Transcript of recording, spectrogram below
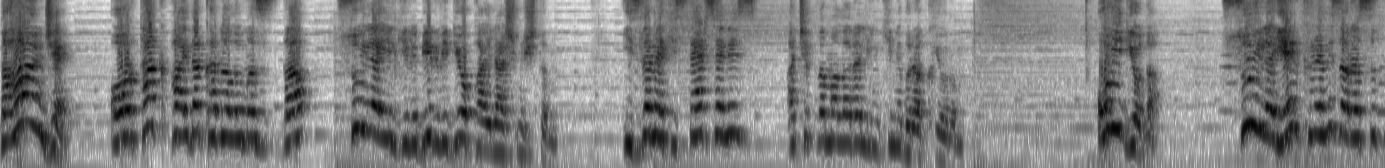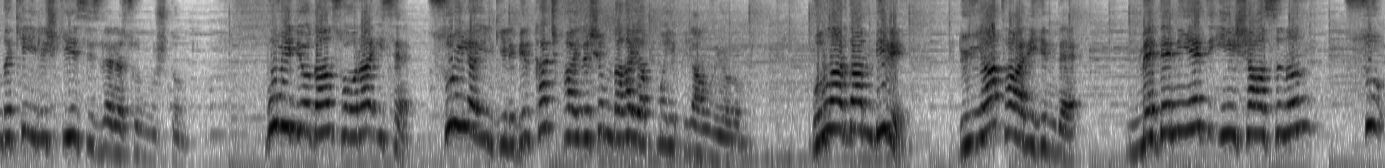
Daha önce ortak payda kanalımızda suyla ilgili bir video paylaşmıştım. İzlemek isterseniz açıklamalara linkini bırakıyorum. O videoda suyla yer küremiz arasındaki ilişkiyi sizlere sunmuştum. Bu videodan sonra ise suyla ilgili birkaç paylaşım daha yapmayı planlıyorum. Bunlardan biri dünya tarihinde medeniyet inşasının su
